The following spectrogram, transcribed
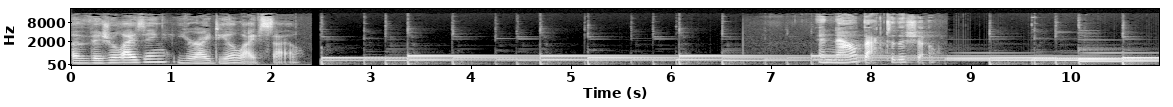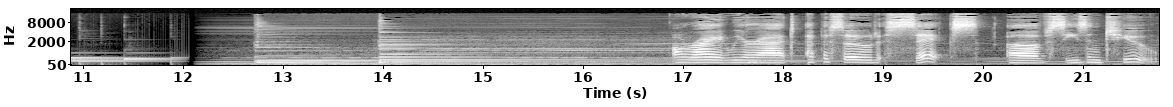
of visualizing your ideal lifestyle. And now back to the show. Right, we are at episode six of season two.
